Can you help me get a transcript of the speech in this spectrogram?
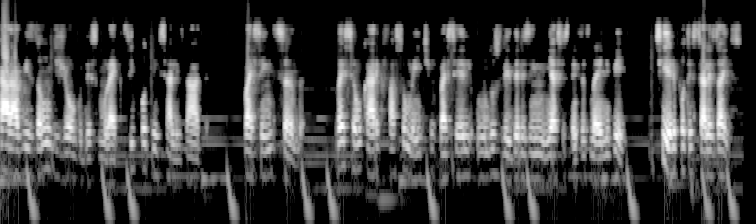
Cara, a visão de jogo desse moleque, se potencializada, vai ser insana. Vai ser um cara que facilmente vai ser um dos líderes em, assistências na NBA. Se ele potencializar isso.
